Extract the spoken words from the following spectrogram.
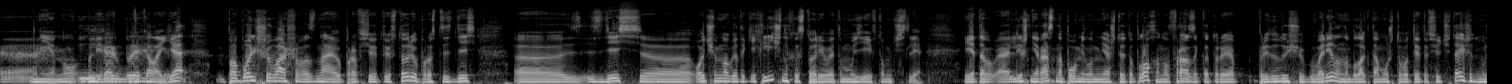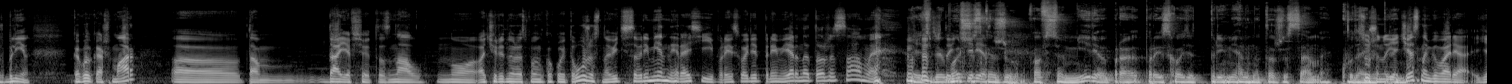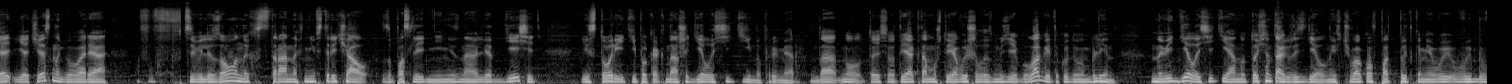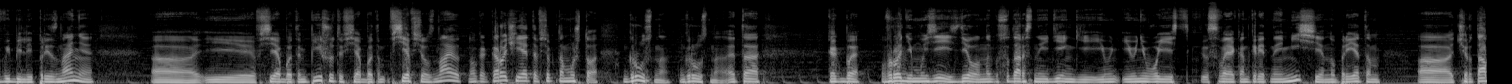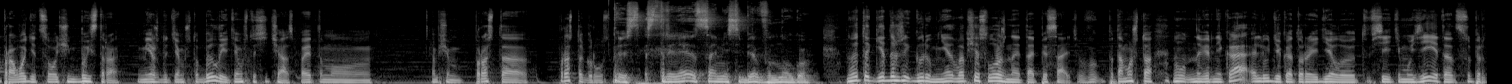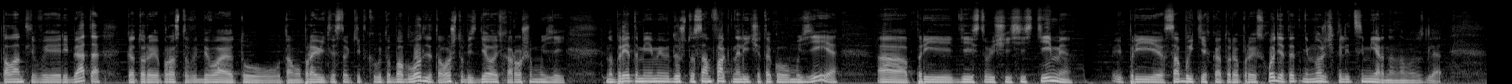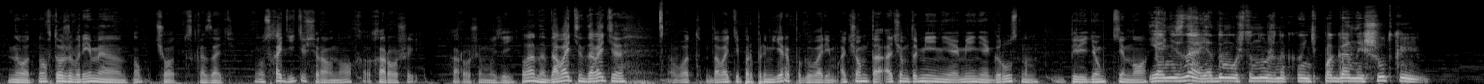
Не, ну, блин, как бы... Николай, я побольше вашего знаю про всю эту историю, просто здесь, э, здесь э, очень много таких личных историй в этом музее в том числе. И это э, лишний раз напомнило мне, что это плохо, но фраза, которую я предыдущую говорил, она была к тому, что вот это все читаешь и думаешь, блин, какой кошмар, э, там, да, я все это знал, но очередной раз понял какой-то ужас, но ведь в современной России происходит примерно то же самое. Я вот тебе больше интересно. скажу, во всем мире про- происходит примерно то же самое. Куда Слушай, ну я честно говоря, я, я честно говоря, в, в цивилизованных странах не встречал за последние, не знаю, лет 10 истории, типа как наше дело сети, например, да, ну, то есть вот я к тому, что я вышел из музея ГУЛАГа и такой думаю, блин, но ведь дело сети, оно точно так же сделано, из чуваков под пытками вы, вы, выбили признание, и все об этом пишут, и все об этом, все все знают. Но, короче, я это все к тому, что грустно, грустно. Это как бы вроде музей сделан на государственные деньги, и и у него есть своя конкретная миссия, но при этом uh, черта проводится очень быстро между тем, что было, и тем, что сейчас. Поэтому, в общем, просто Просто грустно. То есть стреляют сами себе в ногу. Ну, это, я даже говорю, мне вообще сложно это описать. Потому что, ну, наверняка люди, которые делают все эти музеи, это супер талантливые ребята, которые просто выбивают у, там, у правительства какое-то бабло для того, чтобы сделать хороший музей. Но при этом я имею в виду, что сам факт наличия такого музея а, при действующей системе и при событиях, которые происходят, это немножечко лицемерно, на мой взгляд. Ну вот, но в то же время, ну, что сказать. Ну, сходите все равно, хороший хороший музей. Ладно, давайте, давайте, вот, давайте про премьеры поговорим. О чем-то, о чем-то менее, менее грустном. Перейдем к кино. Я не знаю, я думаю, что нужно какой-нибудь поганой шуткой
